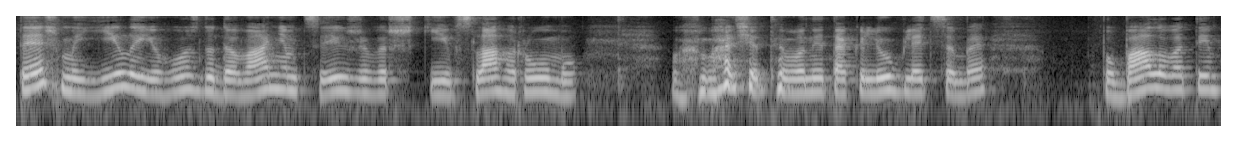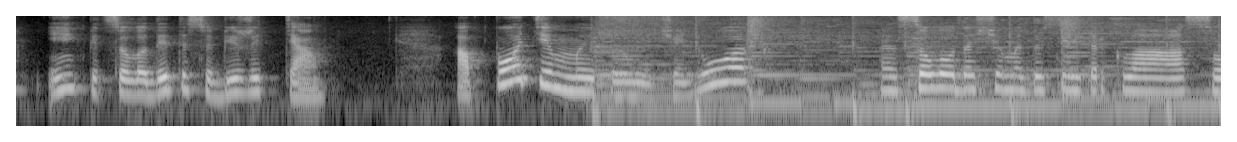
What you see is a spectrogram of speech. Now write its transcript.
теж ми їли його з додаванням цих же вершків, слагруму. Бачите, вони так люблять себе побалувати і підсолодити собі життя. А потім ми пили чайок е, з солодощами до сінтеркласу.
